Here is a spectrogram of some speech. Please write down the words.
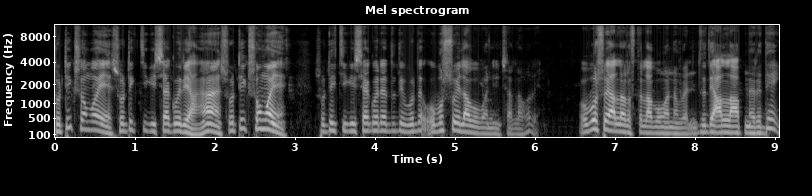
সঠিক সময়ে সঠিক চিকিৎসা করিয়া হ্যাঁ সঠিক সময়ে সঠিক চিকিৎসা করে যদি করতে অবশ্যই লাভবান ইনশাল্লাহ হবে অবশ্যই আল্লাহর হস্তে লাভবান হবেন, যদি আল্লাহ আপনারে দেয়।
